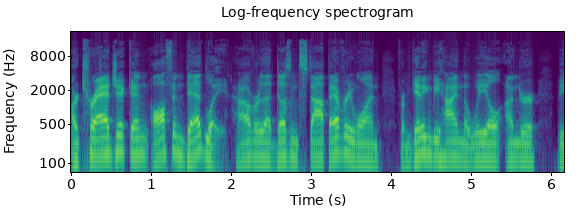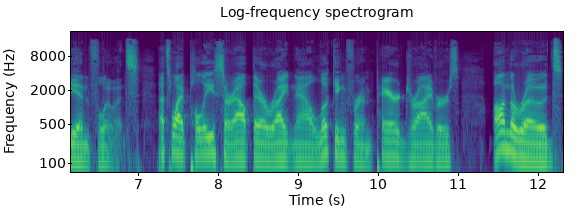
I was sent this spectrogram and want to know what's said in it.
are tragic and often deadly. However, that doesn't stop everyone from getting behind the wheel under the influence. That's why police are out there right now looking for impaired drivers on the roads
